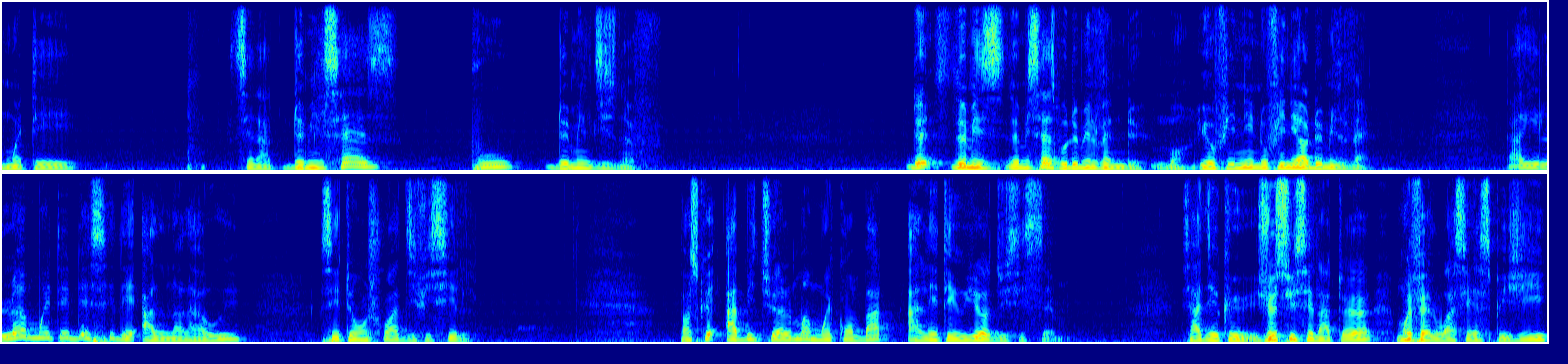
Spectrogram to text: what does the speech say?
moi, j'étais sénateur 2016 pour 2019. De- 2016 pour 2022. Bon, nous fini, nous fini en 2020. Car l'homme était décidé à aller dans la rue, c'était un choix difficile. Parce que habituellement, moi combattre à l'intérieur du système. C'est-à-dire que je suis sénateur, moi fais loi CSPJ,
